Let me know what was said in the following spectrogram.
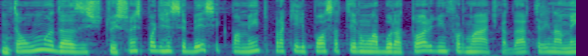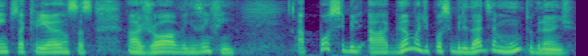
Então, uma das instituições pode receber esse equipamento para que ele possa ter um laboratório de informática, dar treinamentos a crianças, a jovens, enfim. A, a gama de possibilidades é muito grande.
